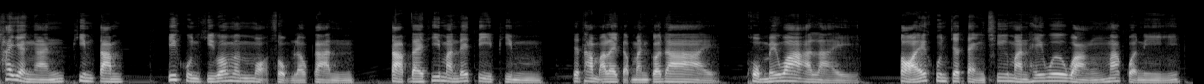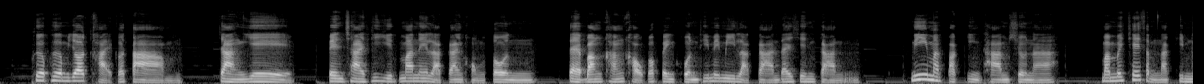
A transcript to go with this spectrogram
ถ้าอย่างนั้นพิมพ์ตามที่คุณคิดว่ามันเหมาะสมแล้วกัน ตราบใดที่มันได้ตีพิมพ์ จะทำอะไรกับมันก็ได้ ผมไม่ว่าอะไร ต่อให้คุณจะแต่งชื่อมันให้เวอร์วังมากกว่านี้ เพื่อเพิ่มยอดขายก็ตาม จางเย่เป็นชายที่ยึดมั่นในหลักการของตน แต่บางครั้งเขาก็เป็นคนที่ไม่มีหลักการได้เช่นกัน นี่มันปักกิ่งไทม์เชียวนะ มันไม่ใช่สำนักพิมพ์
